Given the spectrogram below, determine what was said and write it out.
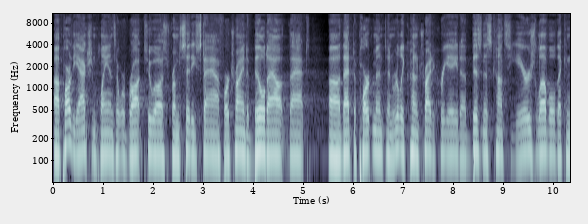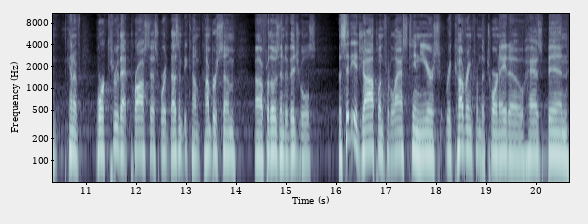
Uh, part of the action plans that were brought to us from city staff are trying to build out that uh, that department and really kind of try to create a business concierge level that can kind of work through that process where it doesn't become cumbersome uh, for those individuals. The city of Joplin, for the last 10 years, recovering from the tornado, has been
